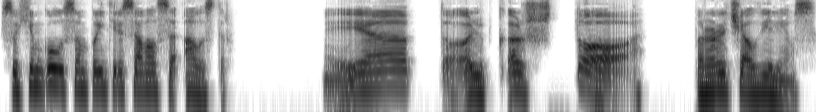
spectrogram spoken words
Сухим голосом поинтересовался Алластер. «Я только что...» — прорычал Вильямс.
